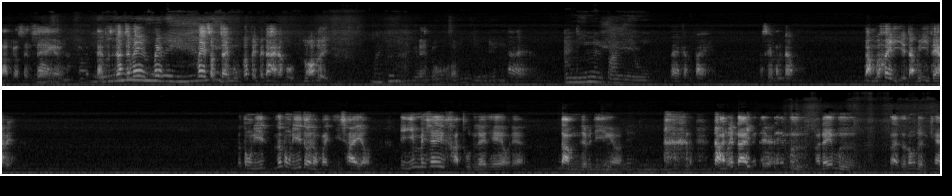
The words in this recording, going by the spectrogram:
ตัดก็เซนเต้ไงแต่ก็จะไม่ไม่ไม่สนใจมุมก็เป็นไปได้นะผมล้อมเลยมันเพิ่งหายไม่รู้หรอกใช่อันนี้มันตันเร็วแลกกันไป เสียงมันดำดำไม่ค่อยดีดำไม่มีแต้มเลยแล้วตรงนี้แล้วตรงนี้เดินออกมาอย่างนี้ใช่เหรออย่างนี้ไม่ใช่ขาดทุนเลยเทลเนี่ยดำจะไปดีไงวะดำไม่ได้ได้ได้ได้มือเอาได้มือก็อาจจะต้องเดินแค่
